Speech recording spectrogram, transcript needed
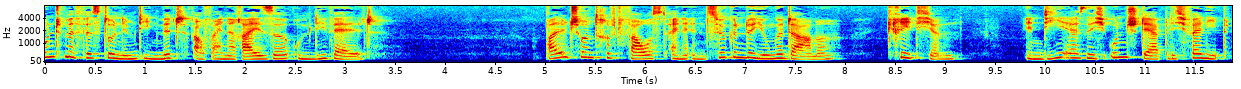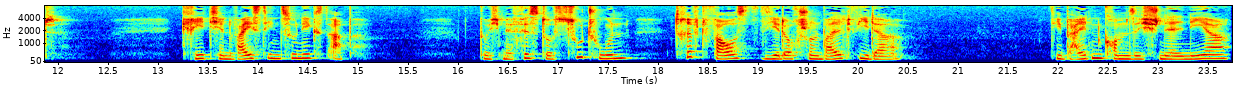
und Mephisto nimmt ihn mit auf eine Reise um die Welt. Bald schon trifft Faust eine entzückende junge Dame, Gretchen, in die er sich unsterblich verliebt. Gretchen weist ihn zunächst ab. Durch Mephistos Zutun trifft Faust sie jedoch schon bald wieder. Die beiden kommen sich schnell näher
